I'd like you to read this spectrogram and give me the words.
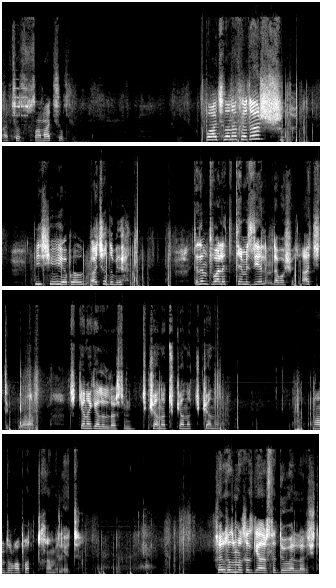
Açıl susam açıl. Bu açılana kadar bir şey yapalım. Açıldı bile. Dedim tuvaleti temizleyelim de boş ver. Açtık ya. Dükkana gelirler şimdi. Dükkana, dükkana, dükkana. Lan dur kapattık ameliyatı. Hırkız mırkız gelirse döverler işte.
